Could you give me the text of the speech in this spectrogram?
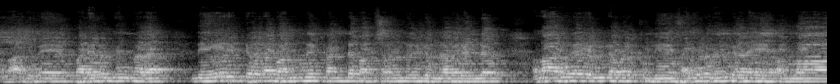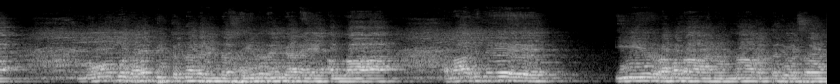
അള്ളാഹുവേ പലരും ഞങ്ങളെ നേരിട്ടിവിടെ വന്ന് കണ്ട് ഭക്ഷണം നൽകുന്നവരുണ്ട്. അള്ളാഹുവെ എല്ലാവർക്കും നീ ഹൈറ് നൽകണേ അല്ലാ നോമ്പ് തറപ്പിക്കുന്നവരുണ്ട് ഹൈറ് നൽകണേ അല്ലാ അള്ളാഹുവേ ഈ റമദാൻ ഒന്നാമത്തെ ദിവസവും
